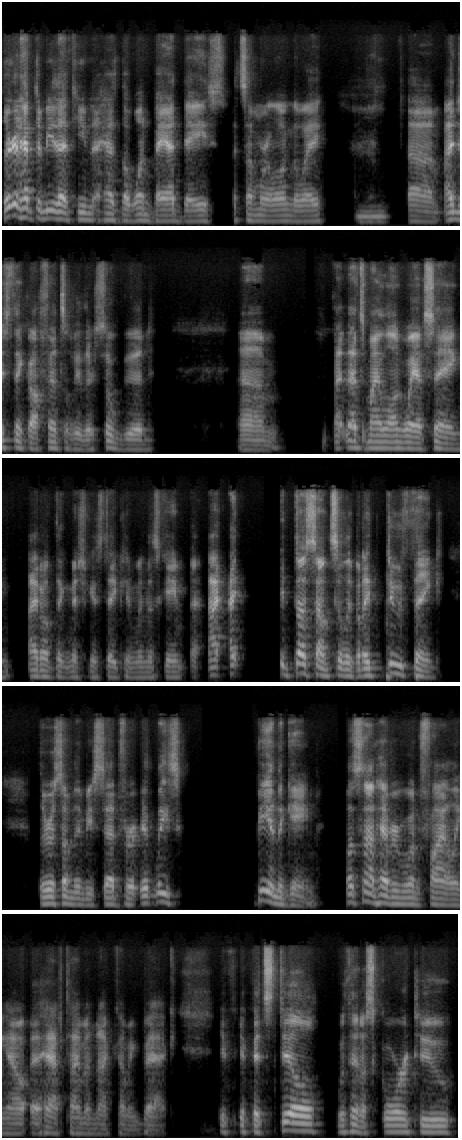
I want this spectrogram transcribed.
going to have to be that team that has the one bad day somewhere along the way. Um, I just think offensively they're so good. Um, that's my long way of saying I don't think Michigan State can win this game. I, I it does sound silly, but I do think there is something to be said for at least be in the game. Let's not have everyone filing out at halftime and not coming back. If, if it's still within a score or two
